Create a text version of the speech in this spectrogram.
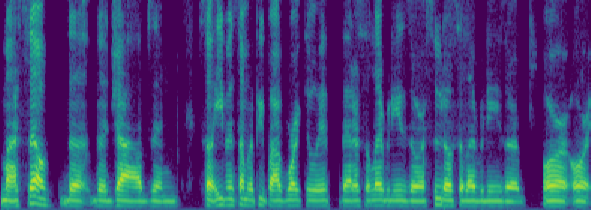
myself the the jobs and so even some of the people I've worked with that are celebrities or pseudo celebrities or or or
